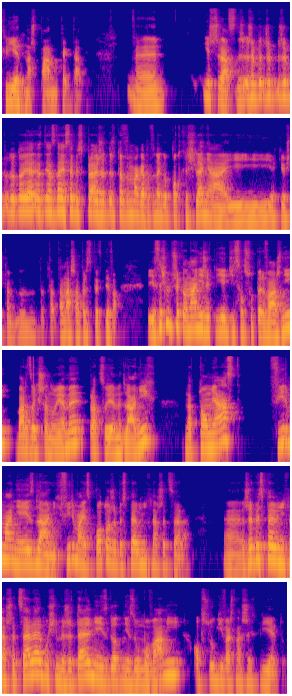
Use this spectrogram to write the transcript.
klient nasz pan i tak dalej jeszcze raz, żeby, żeby, żeby to ja, ja, zdaję sobie sprawę, że, to wymaga pewnego podkreślenia i, i jakiegoś tam, ta, ta, nasza perspektywa. Jesteśmy przekonani, że klienci są super ważni, bardzo ich szanujemy, pracujemy dla nich, natomiast firma nie jest dla nich. Firma jest po to, żeby spełnić nasze cele. E, żeby spełnić nasze cele, musimy rzetelnie i zgodnie z umowami obsługiwać naszych klientów,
